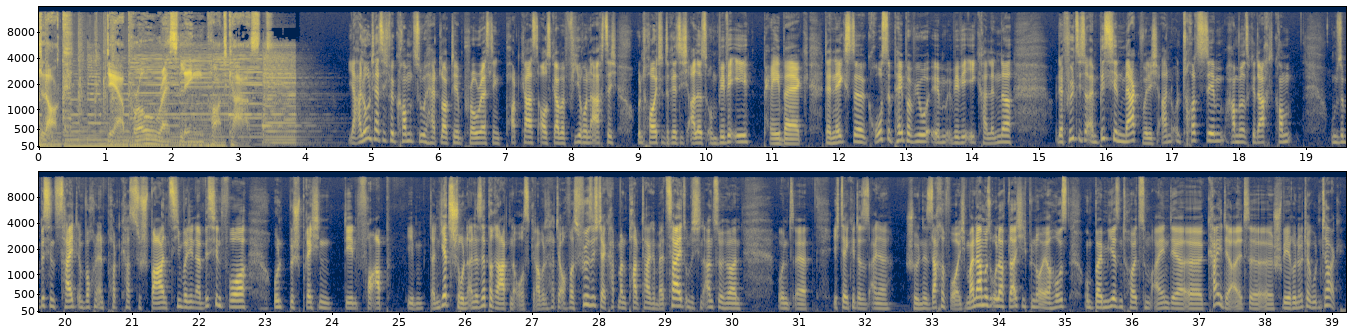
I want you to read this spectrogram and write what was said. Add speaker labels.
Speaker 1: Headlock, der Pro Wrestling Podcast.
Speaker 2: Ja, hallo und herzlich willkommen zu Headlock, dem Pro Wrestling Podcast, Ausgabe 84. Und heute dreht sich alles um WWE Payback, der nächste große Pay-Per-View im WWE-Kalender. Und der fühlt sich so ein bisschen merkwürdig an und trotzdem haben wir uns gedacht, komm, um so ein bisschen Zeit im Wochenend-Podcast zu sparen, ziehen wir den ein bisschen vor und besprechen den vorab eben dann jetzt schon eine separaten Ausgabe. Das hat ja auch was für sich, da hat man ein paar Tage mehr Zeit, um sich den anzuhören. Und äh, ich denke, das ist eine schöne Sache für euch. Mein Name ist Olaf Bleich, ich bin euer Host und bei mir sind heute zum einen der äh, Kai, der alte äh, schwere Nöter. Guten Tag.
